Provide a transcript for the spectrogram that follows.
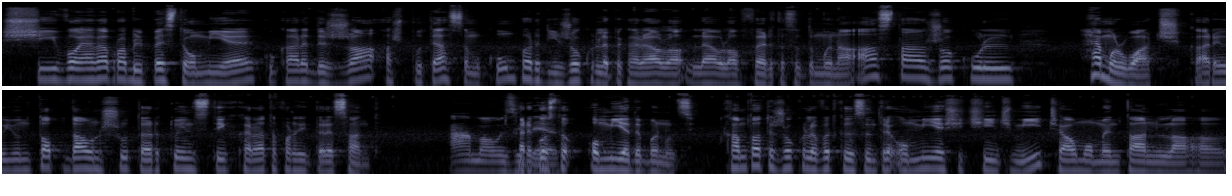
și voi avea probabil peste 1000 cu care deja aș putea să-mi cumpăr din jocurile pe care le au la, le au la ofertă săptămâna asta, jocul Hammerwatch, care e un top-down shooter twin stick care arată foarte interesant Am auzit care de el. costă 1000 de bănuți. Cam toate jocurile văd că sunt între 1000 și 5000 ce au momentan la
